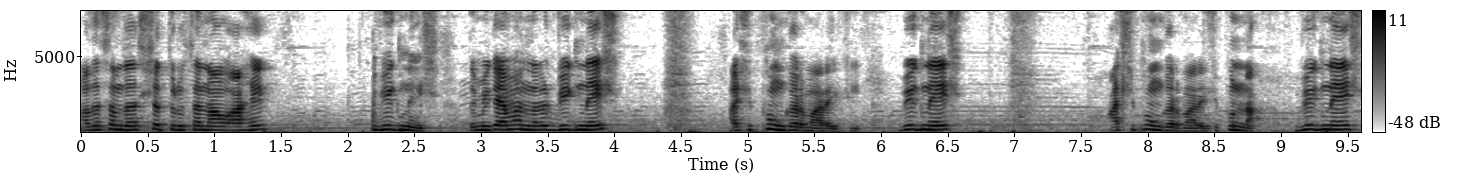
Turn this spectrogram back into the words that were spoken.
आता समजा शत्रूचं नाव आहे विघ्नेश. तर मी काय म्हणणार? विघ्नेश अशी फुंकर मारायची. विघ्नेश अशी फुंकर मारायची. पुन्हा विघ्नेश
